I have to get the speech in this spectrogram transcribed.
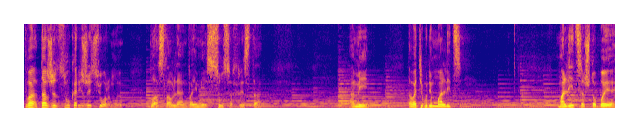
Два, даже звукорежиссера мы благословляем во имя Иисуса Христа. Аминь. Давайте будем молиться. Молиться, чтобы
